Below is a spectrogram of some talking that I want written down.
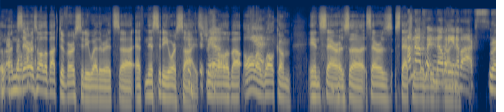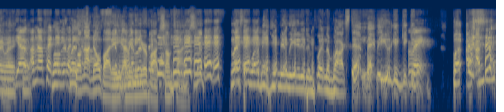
So I. Sara's all about diversity, whether it's uh, ethnicity or size. She's Yeah. all about all Yeah. are welcome in Sara's uh, Sara's statue. I'm not of Liberty putting nobody in a box. Right, right. Yeah, right. I'm not putting Well, anybody. let's- in Well, not box. nobody. I mean, in your box sometimes. Unless they want to be humiliated and put in a box, then maybe you can get. get right. But I, I, mean,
